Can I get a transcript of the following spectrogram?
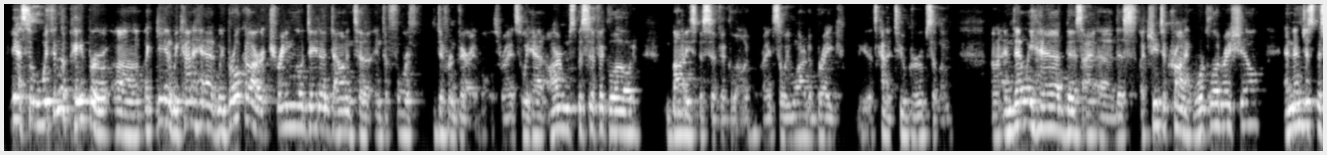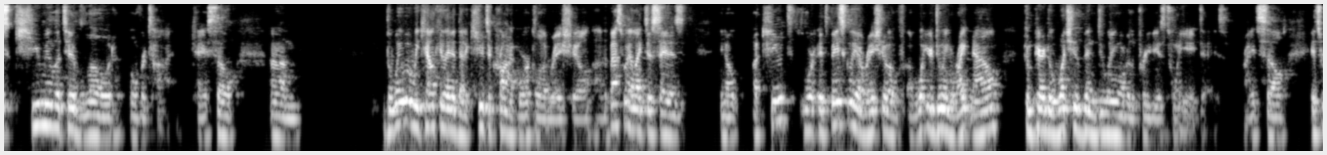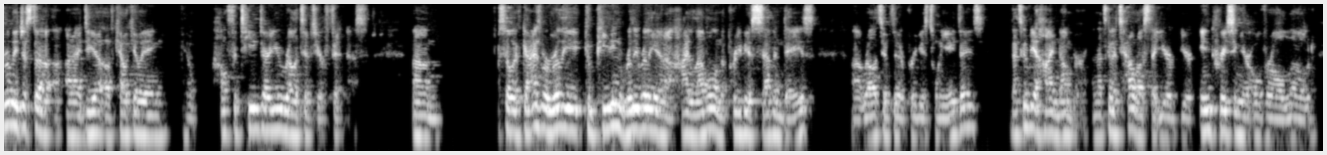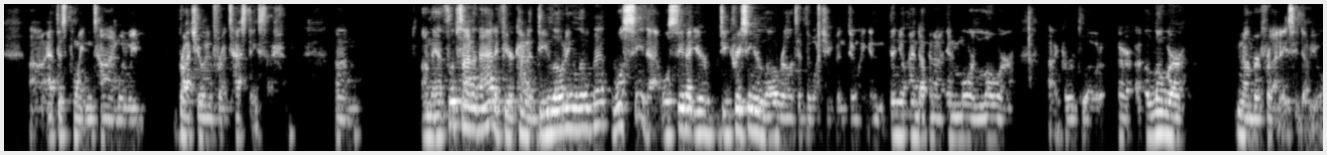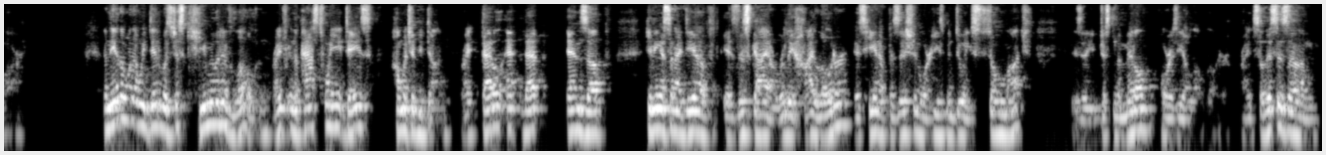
Yeah, so within the paper, uh, again, we kind of had we broke our training load data down into into four different variables, right? So we had arm specific load, body specific load, right? So we wanted to break it's kind of two groups of them. Uh, and then we had this, uh, this acute to chronic workload ratio, and then just this cumulative load over time. Okay, so um, the way we calculated that acute to chronic workload ratio, uh, the best way I like to say it is, you know, acute, it's basically a ratio of, of what you're doing right now compared to what you've been doing over the previous 28 days, right? So it's really just a, an idea of calculating, you know, how fatigued are you relative to your fitness. Um, so if guys were really competing really, really at a high level in the previous seven days uh, relative to their previous 28 days, that's going to be a high number. And that's going to tell us that you're, you're increasing your overall load uh, at this point in time when we brought you in for a testing session. Um, on the flip side of that, if you're kind of deloading a little bit, we'll see that. We'll see that you're decreasing your load relative to what you've been doing. And then you'll end up in a in more lower uh, group load or a lower number for that ACWR. And the other one that we did was just cumulative load, right? In the past 28 days, how much have you done, right? That'll that ends up giving us an idea of is this guy a really high loader? Is he in a position where he's been doing so much? Is he just in the middle, or is he a low right? So this is um,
